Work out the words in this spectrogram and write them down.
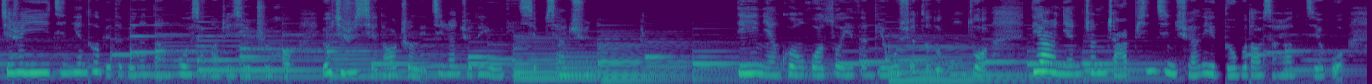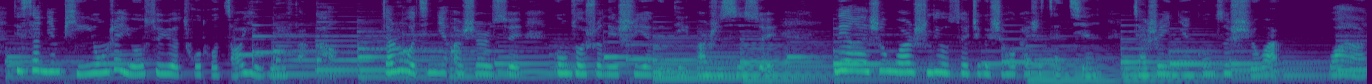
其实依依今天特别特别的难过，想到这些之后，尤其是写到这里，竟然觉得有一点写不下去呢。第一年困惑，做一份别无选择的工作；第二年挣扎，拼尽全力得不到想要的结果；第三年平庸，任由岁月蹉跎，早已无力反抗。假如我今年二十二岁，工作顺利，事业稳定；二十四岁。恋爱生活，二十六岁这个时候开始攒钱。假设一年工资十万，哇，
